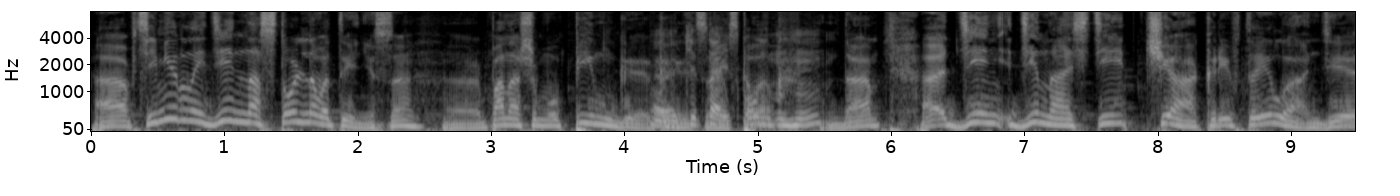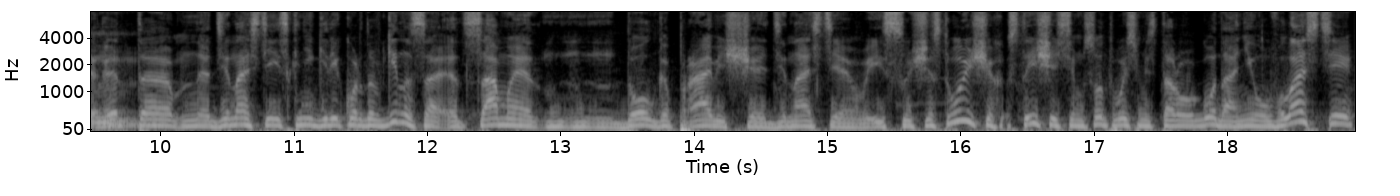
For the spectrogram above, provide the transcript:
А, Всемирный день настольного тенниса. А, по-нашему пинг, как Э, китайского. понг, Мгм. да. День династии Чакри в Таиланде. Это м, династия из книги рекордов Гиннесса. Это самая долго правящая династия из существующих. С 1782 года они у власти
